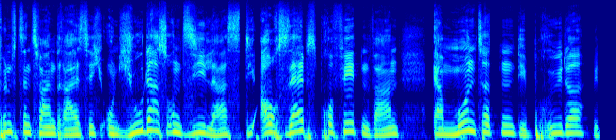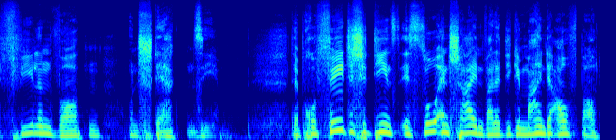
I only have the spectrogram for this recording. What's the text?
1532 und Judas und Silas, die auch selbst Propheten waren, ermunterten die Brüder mit vielen Worten und stärkten sie. Der prophetische Dienst ist so entscheidend, weil er die Gemeinde aufbaut,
